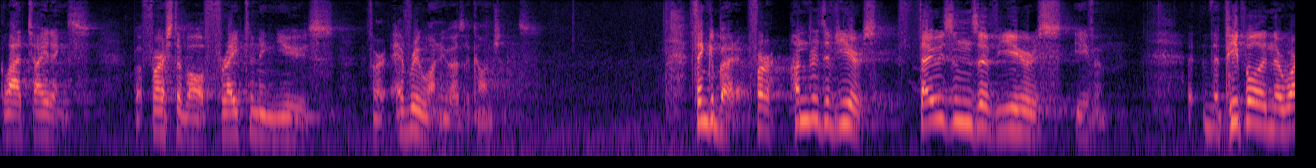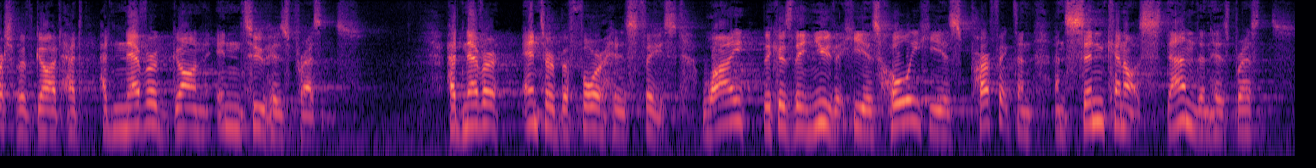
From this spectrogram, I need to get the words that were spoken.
glad tidings, but first of all, frightening news for everyone who has a conscience. Think about it. For hundreds of years, thousands of years even, the people in their worship of God had, had never gone into his presence, had never entered before his face. Why? Because they knew that he is holy, he is perfect, and, and sin cannot stand in his presence.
